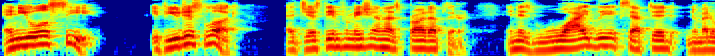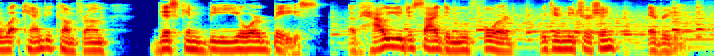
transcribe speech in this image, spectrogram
And you will see, if you just look at just the information that's brought up there and is widely accepted, no matter what camp you come from, this can be your base of how you decide to move forward with your nutrition every day.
